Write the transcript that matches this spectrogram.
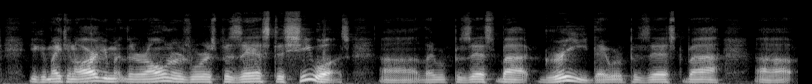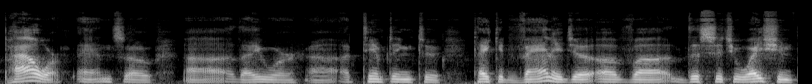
you can make an argument that her owners were as possessed as she was. Uh, they were possessed by greed. They were possessed by uh, power, and so uh, they were uh, attempting to take advantage of, uh, this situation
